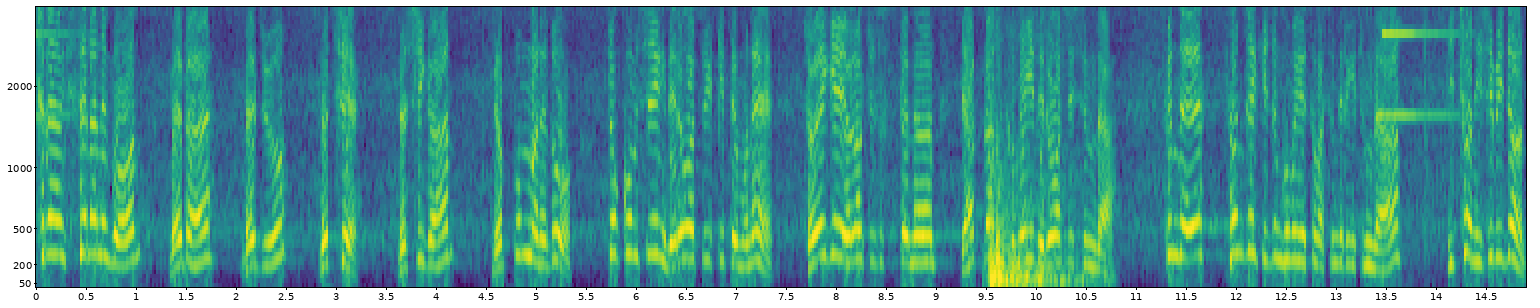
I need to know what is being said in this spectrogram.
차량 시세라는 건 매달, 매주, 며칠, 몇 시간, 몇 분만 해도 조금씩 내려갈 수 있기 때문에 저에게 연락 주셨을 때는 약간 금액이 내려갈 수 있습니다. 근데 현재 기준 금액에서 말씀드리겠습니다. 2022년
